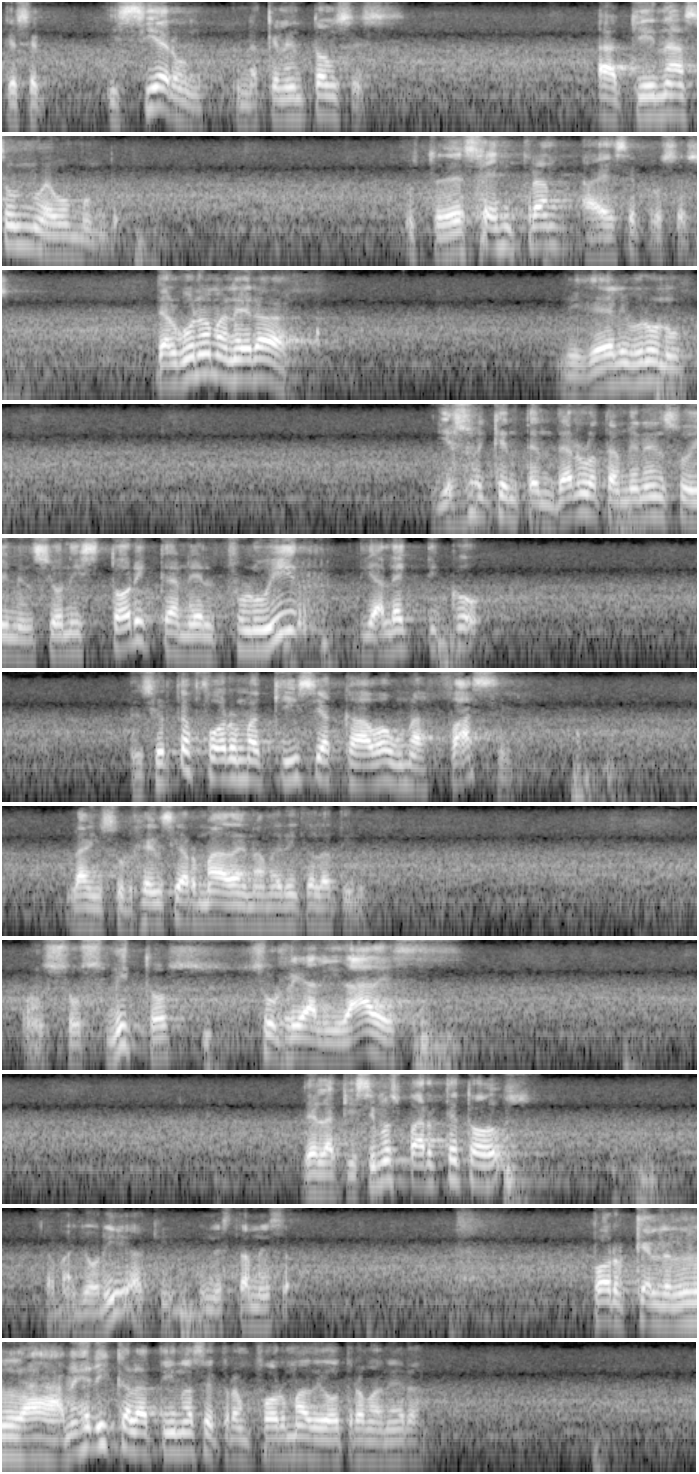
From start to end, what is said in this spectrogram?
que se hicieron en aquel entonces. Aquí nace un nuevo mundo. Ustedes entran a ese proceso. De alguna manera, Miguel y Bruno. Y eso hay que entenderlo también en su dimensión histórica, en el fluir dialéctico. En cierta forma aquí se acaba una fase, la insurgencia armada en América Latina, con sus mitos, sus realidades, de la que hicimos parte todos la mayoría aquí en esta mesa. Porque la América Latina se transforma de otra manera,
